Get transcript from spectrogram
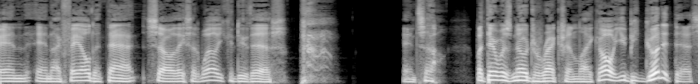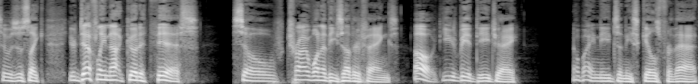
and and I failed at that. So they said, well, you could do this, and so, but there was no direction. Like, oh, you'd be good at this. It was just like you're definitely not good at this. So try one of these other things. Oh, you'd be a DJ. Nobody needs any skills for that.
